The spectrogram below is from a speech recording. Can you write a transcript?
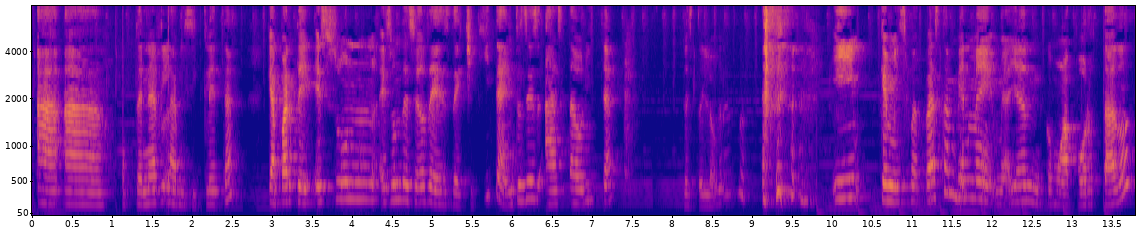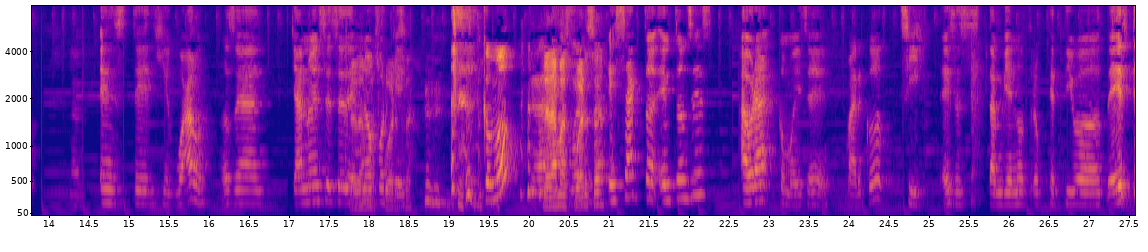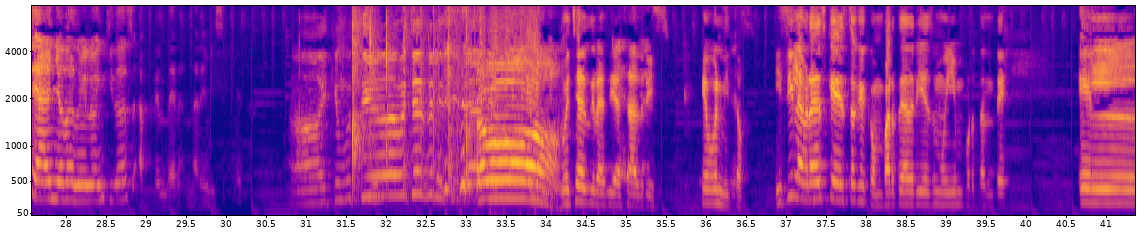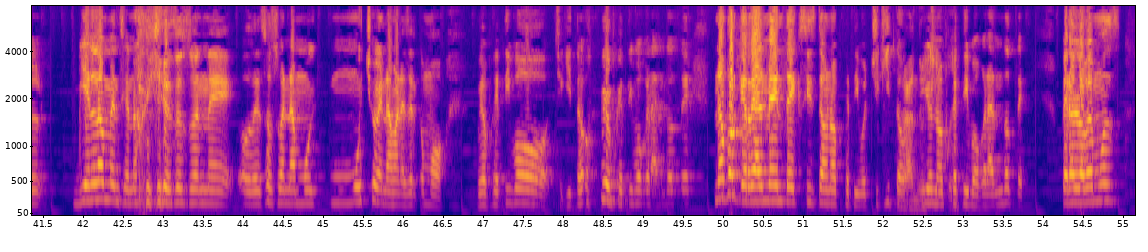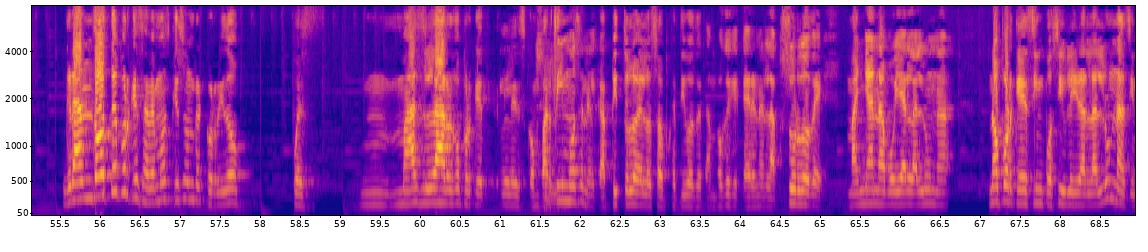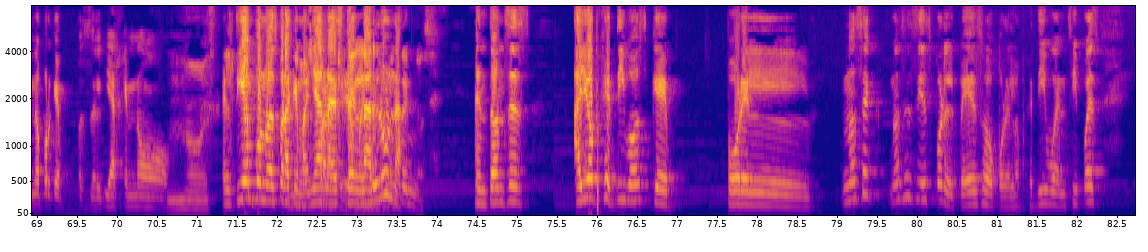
a, a obtener la bicicleta, que aparte es un, es un deseo desde chiquita, entonces hasta ahorita lo estoy logrando. y que mis papás también me, me hayan como aportado, este, dije, wow, o sea, ya no es ese de no porque... ¿Cómo? Le da más fuerza. Exacto, entonces ahora, como dice Marco, sí, ese es también otro objetivo de este año 2022, aprender a andar en bicicleta. Ay, qué emoción. Muchas felicidades. ¡Bravo! Muchas gracias, Adri. Qué bonito. Gracias. Y sí, la verdad es que esto que comparte Adri es muy importante. El bien lo mencionó y eso suene, o de eso suena muy mucho en amanecer como mi objetivo chiquito, mi objetivo grandote. No porque realmente exista un objetivo chiquito Grande, y un chico. objetivo grandote, pero lo vemos grandote porque sabemos que es un recorrido, pues más largo porque les compartimos en el capítulo de los objetivos de tampoco hay que caer en el absurdo de mañana voy a la luna, no porque es imposible ir a la luna, sino porque pues el viaje no, No es. el tiempo no es para que No es mañana que esté en la luna. Entonces, hay objetivos que por el no sé, no sé si es por el peso o por el objetivo en sí, pues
